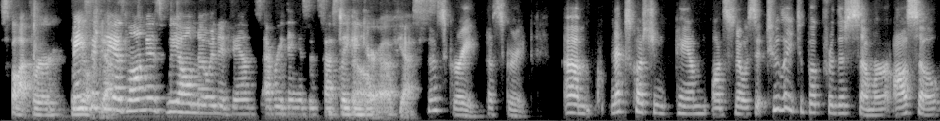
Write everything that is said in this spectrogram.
spot for the wheel- Basically, yeah, as long as we all know in advance, everything is it's accessible. taken care of. Yes. That's great. That's great. Um, next question, Pam wants to know, is it too late to book for this summer? Also,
